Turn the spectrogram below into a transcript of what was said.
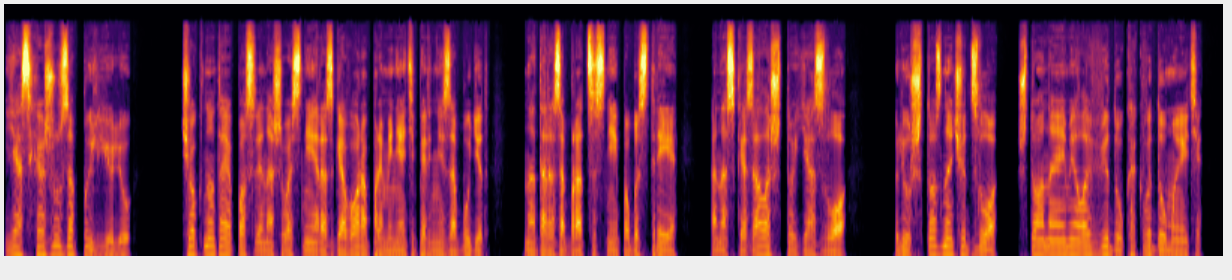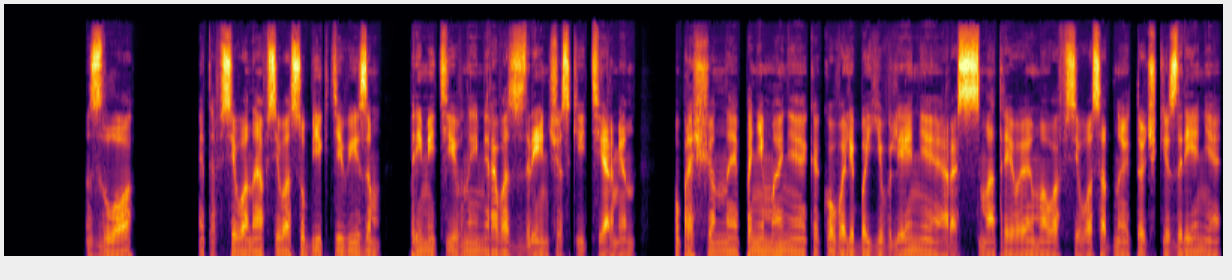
«Я схожу за пылью, Лю. Чокнутая после нашего с ней разговора про меня теперь не забудет. Надо разобраться с ней побыстрее. Она сказала, что я зло. Лю, что значит зло? Что она имела в виду, как вы думаете?» «Зло?» Это всего-навсего субъективизм, примитивный мировоззренческий термин. Упрощенное понимание какого-либо явления, рассматриваемого всего с одной точки зрения.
